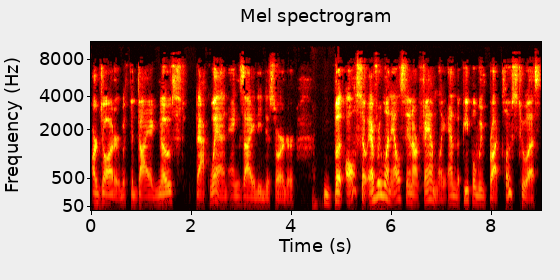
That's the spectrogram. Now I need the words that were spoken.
our daughter with the diagnosed back when anxiety disorder, but also everyone else in our family and the people we've brought close to us.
